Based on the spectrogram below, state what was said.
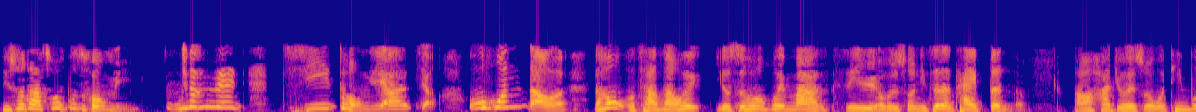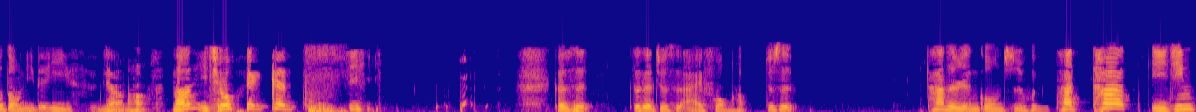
你说他聪不聪明？你就是在鸡同鸭讲，我昏倒了。然后我常常会有时候会骂 Siri，我就说你真的太笨了。然后他就会说我听不懂你的意思，这样哈。然后你就会更气。可是这个就是 iPhone 哈，就是。它的人工智慧，它它已经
